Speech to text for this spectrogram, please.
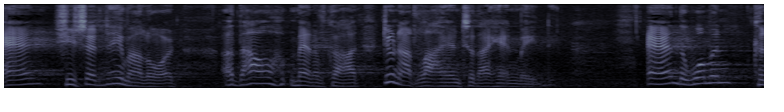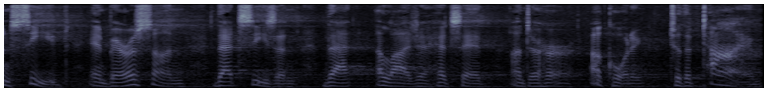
And she said, Nay, my Lord, uh, thou man of God, do not lie unto thy handmaid. And the woman conceived and bare a son that season that Elijah had said unto her, according to the time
